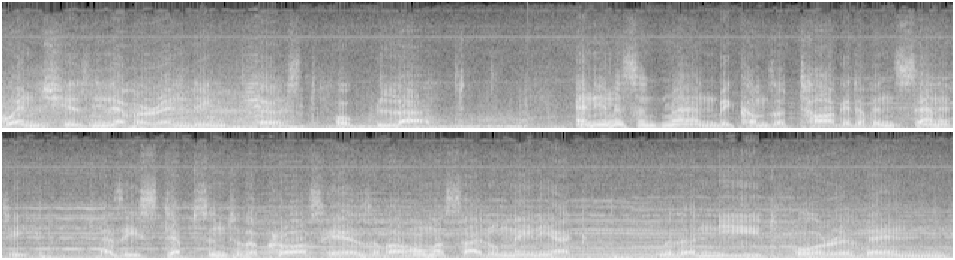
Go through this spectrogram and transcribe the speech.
quench his never-ending thirst for blood. An innocent man becomes a target of insanity as he steps into the crosshairs of a homicidal maniac with a need for revenge.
